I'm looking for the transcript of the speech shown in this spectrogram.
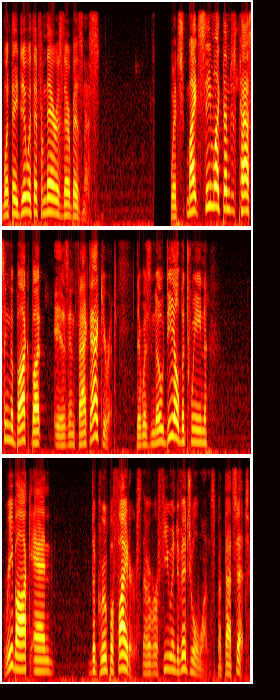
what they do with it from there is their business. Which might seem like them just passing the buck, but is in fact accurate. There was no deal between Reebok and the group of fighters. There were a few individual ones, but that's it.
